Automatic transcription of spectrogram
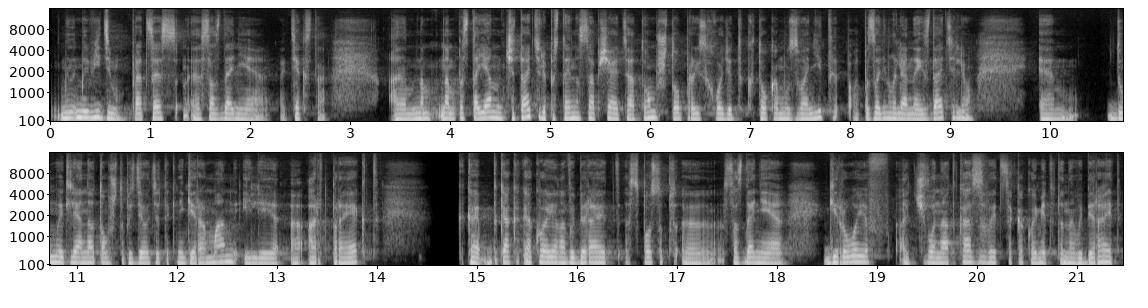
мы, видим процесс создания текста. А нам, нам постоянно, читателю постоянно сообщается о том, что происходит, кто кому звонит, позвонила ли она издателю, эм, думает ли она о том, чтобы сделать это книги роман или э, арт-проект, какая, как, какой она выбирает способ э, создания героев, от чего она отказывается, какой метод она выбирает.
